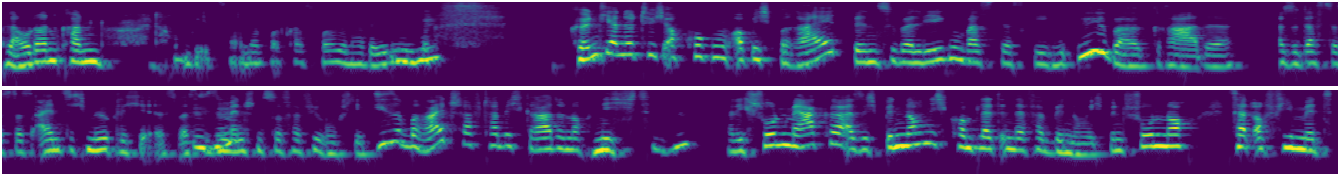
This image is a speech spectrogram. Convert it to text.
plaudern kann. Darum geht's ja in der Podcast-Folge, ne, reden. Mhm. So. Ihr könnt ja natürlich auch gucken, ob ich bereit bin zu überlegen, was das Gegenüber gerade, also dass das das einzig Mögliche ist, was diesen Mhm. Menschen zur Verfügung steht. Diese Bereitschaft habe ich gerade noch nicht, Mhm. weil ich schon merke, also ich bin noch nicht komplett in der Verbindung. Ich bin schon noch, es hat auch viel mit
